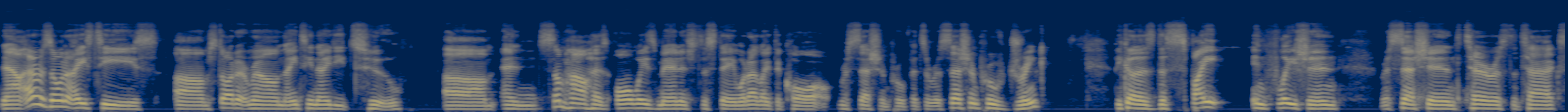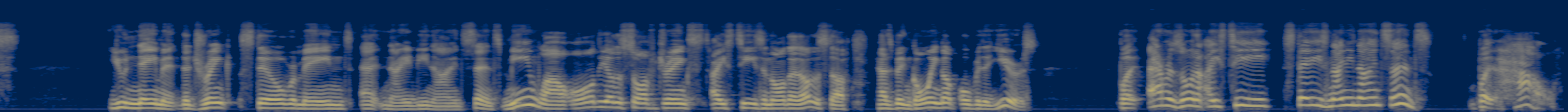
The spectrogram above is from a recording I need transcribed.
Now, Arizona iced teas um, started around 1992 um, and somehow has always managed to stay what I like to call recession proof. It's a recession proof drink because despite inflation, recession, terrorist attacks, you name it, the drink still remains at 99 cents. Meanwhile, all the other soft drinks, iced teas, and all that other stuff has been going up over the years. But Arizona iced tea stays 99 cents. But how?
